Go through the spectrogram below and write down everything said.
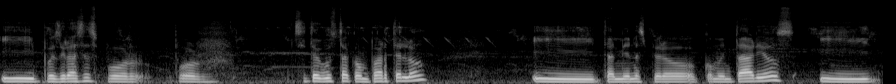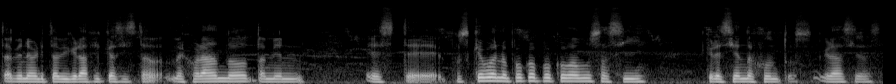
Y pues gracias por, por si te gusta compártelo. Y también espero comentarios. Y también ahorita vi gráficas y está mejorando. También este pues qué bueno poco a poco vamos así creciendo juntos. Gracias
